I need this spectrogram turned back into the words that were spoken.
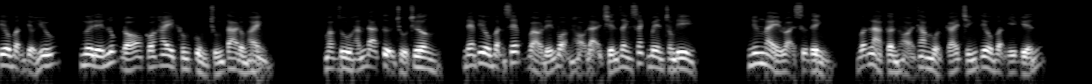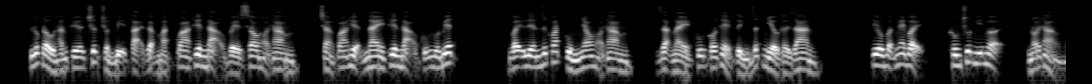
Tiêu vận tiểu hữu, ngươi đến lúc đó có hay không cùng chúng ta đồng hành? Mặc dù hắn đã tự chủ trương, đem tiêu vận xếp vào đến bọn họ đại chiến danh sách bên trong đi. Nhưng này loại sự tình, vẫn là cần hỏi thăm một cái chính tiêu vận ý kiến. Lúc đầu hắn phía trước chuẩn bị tại gặp mặt qua thiên đạo về sau hỏi thăm, chẳng qua hiện nay thiên đạo cũng muốn biết. Vậy liền dứt khoát cùng nhau hỏi thăm, dạng này cũng có thể tỉnh rất nhiều thời gian. Tiêu vận nghe vậy, không chút nghĩ ngợi, nói thẳng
